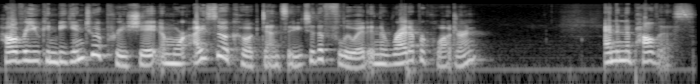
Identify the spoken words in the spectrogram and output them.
However, you can begin to appreciate a more isoechoic density to the fluid in the right upper quadrant and in the pelvis.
